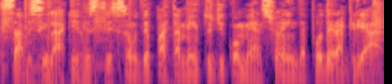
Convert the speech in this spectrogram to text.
Sabe-se lá que restrição o Departamento de Comércio ainda poderá criar.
